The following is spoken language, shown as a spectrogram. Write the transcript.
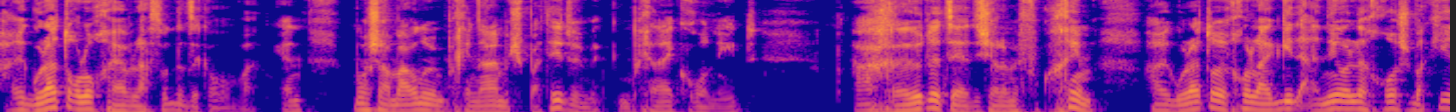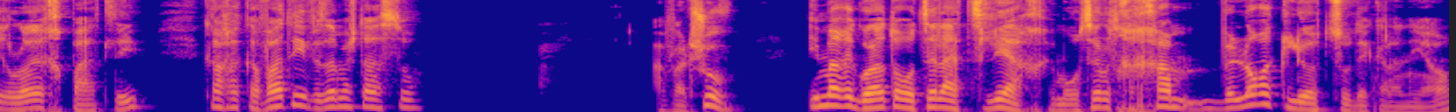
הרגולטור לא חייב לעשות את זה כמובן, כן? כמו שאמרנו מבחינה משפטית ומבחינה עקרונית, האחריות לציית היא של המפוקחים. הרגולטור יכול להגיד, אני הולך ראש בקיר, לא אכפת לי, ככה קבעתי וזה מה שתעשו. אבל שוב, אם הרגולטור רוצה להצליח, אם הוא רוצה להיות חכם ולא רק להיות צודק על הנייר,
